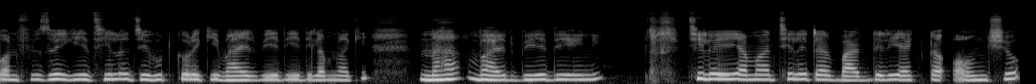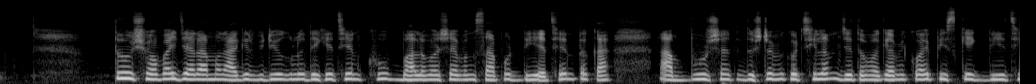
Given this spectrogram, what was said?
কনফিউজ হয়ে গিয়েছিল যে হুট করে কি ভাইয়ের বিয়ে দিয়ে দিলাম নাকি? না, ভাইয়ের বিয়ে দিইনি। ছিল এই আমার ছেলেটার বার্থডেরই একটা অংশ। তো সবাই যারা আমার আগের ভিডিওগুলো দেখেছেন, খুব ভালোবাসা এবং সাপোর্ট দিয়েছেন। তো কা, আব্বুর সাথে দুষ্টমি করছিলাম যে তোমাকে আমি কয় পিস কেক দিয়েছি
